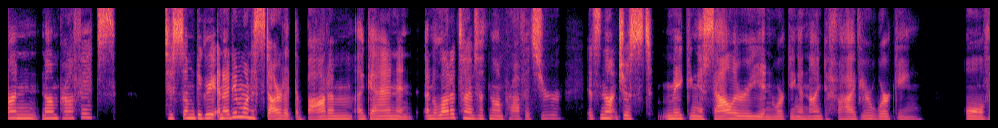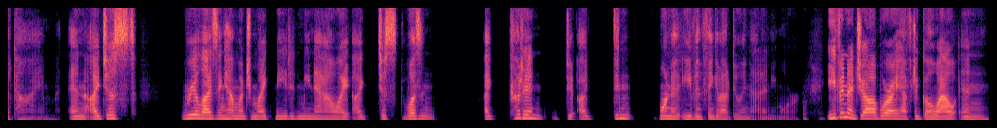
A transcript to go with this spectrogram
on nonprofits to some degree and I didn't want to start at the bottom again and and a lot of times with nonprofits you're it's not just making a salary and working a 9 to 5 you're working all the time and I just realizing how much Mike needed me now I I just wasn't I couldn't do, I didn't want to even think about doing that anymore Okay. even a job where I have to go out and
